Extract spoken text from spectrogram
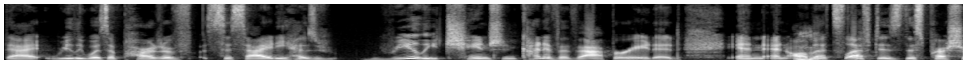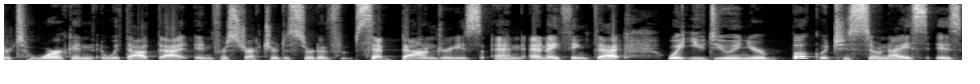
that really was a part of society has really changed and kind of evaporated and and all mm-hmm. that's left is this pressure to work and without that infrastructure to sort of set boundaries and and I think that what you do in your book which is so nice is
